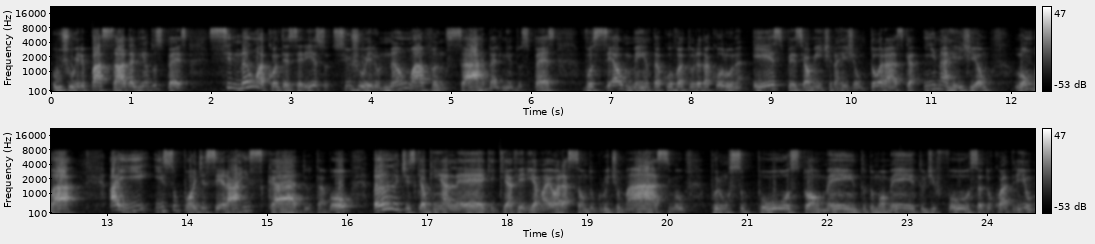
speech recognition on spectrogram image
o joelho passar da linha dos pés. Se não acontecer isso, se o joelho não avançar da linha dos pés, você aumenta a curvatura da coluna, especialmente na região torácica e na região lombar. Aí isso pode ser arriscado, tá bom? Antes que alguém alegue que haveria maior ação do glúteo máximo por um suposto aumento do momento de força do quadril,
